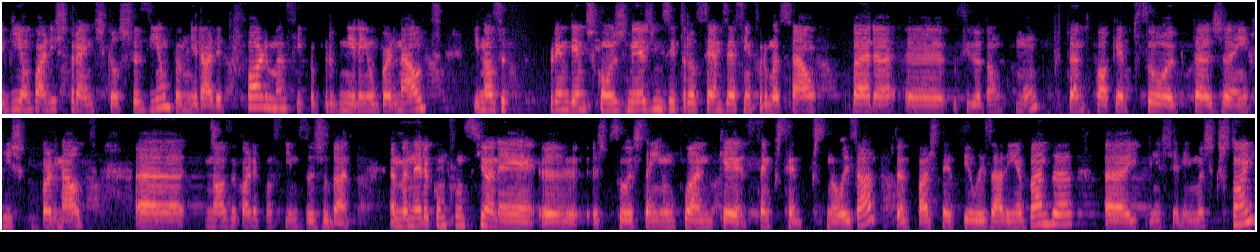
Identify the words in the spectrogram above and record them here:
haviam vários treinos que eles faziam para melhorar a performance e para prevenirem o burnout e nós aprendemos com os mesmos e trouxemos essa informação para uh, o cidadão comum. Portanto, qualquer pessoa que esteja em risco de burnout, uh, nós agora conseguimos ajudar. A maneira como funciona é uh, as pessoas têm um plano que é 100% personalizado, portanto, basta utilizarem a banda e preencherem umas questões,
